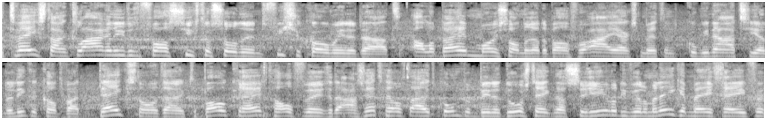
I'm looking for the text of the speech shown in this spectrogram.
De twee staan klaar in ieder geval. Sigtorsson en Fischer komen inderdaad allebei. Moisander aan de bal voor Ajax met een combinatie aan de linkerkant... waar Dijks dan uiteindelijk de bal krijgt. Halverwege de AZ-helft uitkomt. En binnen doorsteekt naar Serrero. Die wil hem in één keer meegeven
